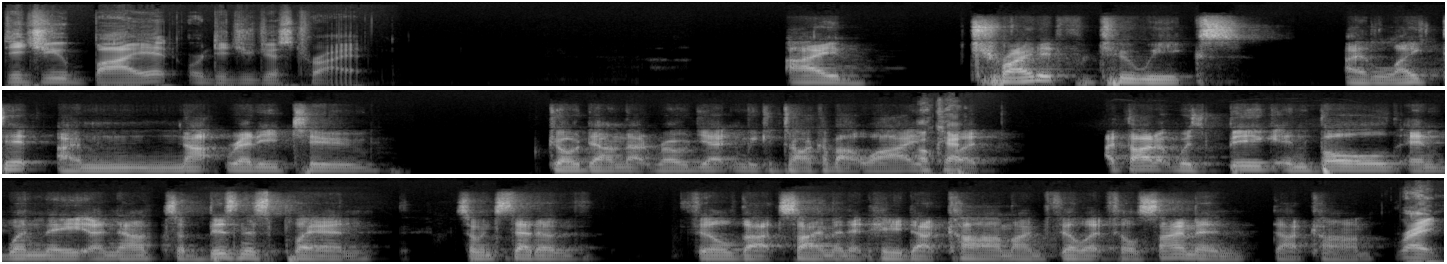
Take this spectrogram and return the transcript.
did you buy it or did you just try it? I tried it for two weeks. I liked it. I'm not ready to go down that road yet, and we can talk about why. Okay. But I thought it was big and bold. And when they announce a business plan, so instead of phil.simon at hey.com, I'm phil at philsimon.com. Right.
